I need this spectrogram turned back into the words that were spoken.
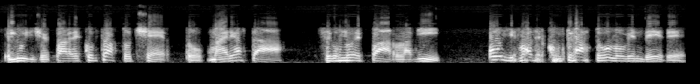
E lui dice parla del contratto? Certo, ma in realtà secondo me parla di o gli fate il contratto o lo vendete.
